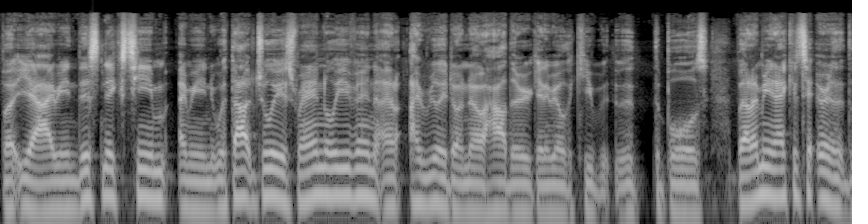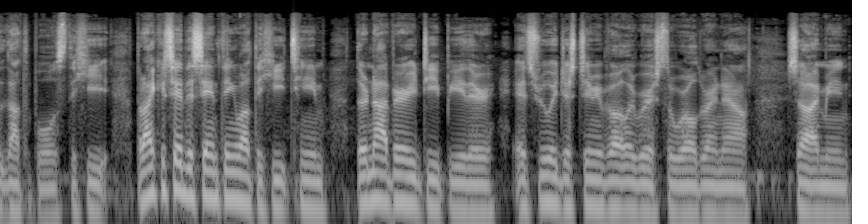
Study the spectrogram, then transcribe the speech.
But yeah, I mean, this Knicks team. I mean, without Julius Randle, even I, I really don't know how they're going to be able to keep the Bulls. But I mean, I could say, or not the Bulls, the Heat. But I could say the same thing about the Heat team. They're not very deep either. It's really just Jimmy Butler versus the world right now. So I mean,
